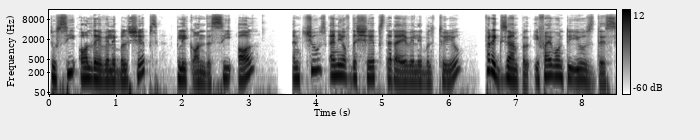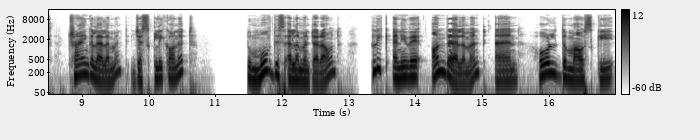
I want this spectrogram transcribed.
To see all the available shapes, click on the see all and choose any of the shapes that are available to you. For example, if I want to use this triangle element, just click on it. To move this element around, click anywhere on the element and hold the mouse key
